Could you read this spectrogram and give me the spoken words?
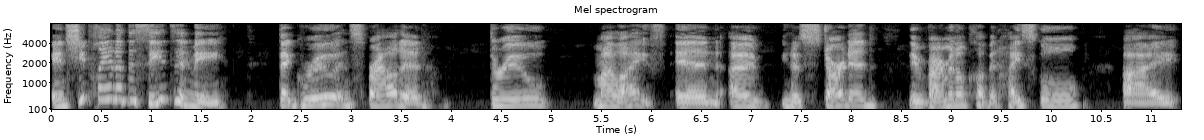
And she planted the seeds in me that grew and sprouted through my life. And I, you know, started the environmental club in high school. I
